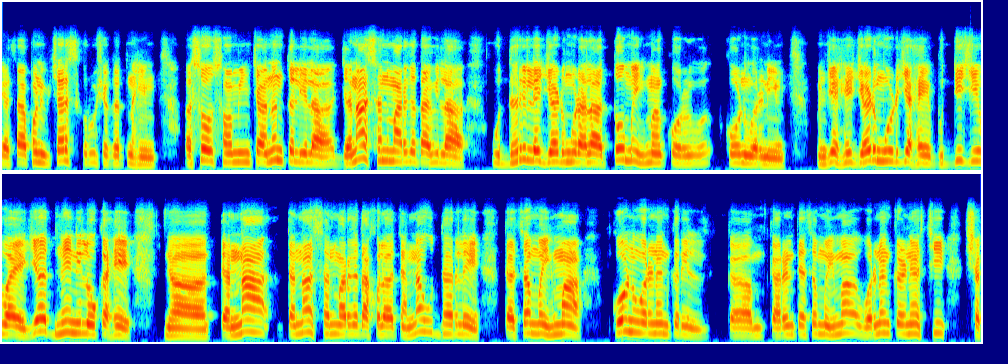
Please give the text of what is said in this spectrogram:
याचा आपण विचारच करू शकत नाही. असो स्वामींच्या अनंत लिला जनासन मार्ग दाविला उद्धरिले जडमुडाला तो महिमा कोण वर्णी म्हणजे हे जड मूड जे आहे बुद्धिजीव आहे जे अज्ञानी लोक आहे त्यांना त्यांना सन्मार्ग दाखवला त्यांना उद्धारले त्याचा महिमा कोण वर्णन करेल? कारण त्याचा महिमा वर्णन करण्याची शक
